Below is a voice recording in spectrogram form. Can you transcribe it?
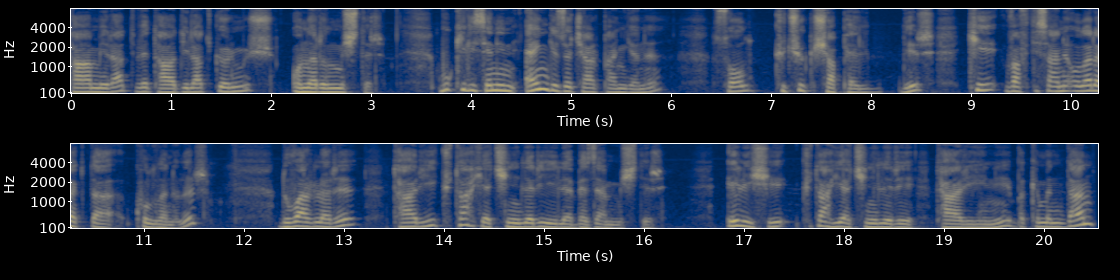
tamirat ve tadilat görmüş, onarılmıştır. Bu kilisenin en göze çarpan yanı sol küçük şapeldir ki vaftishane olarak da kullanılır. Duvarları tarihi Kütahya çinileriyle bezenmiştir. El işi Kütahya çinileri tarihini bakımından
